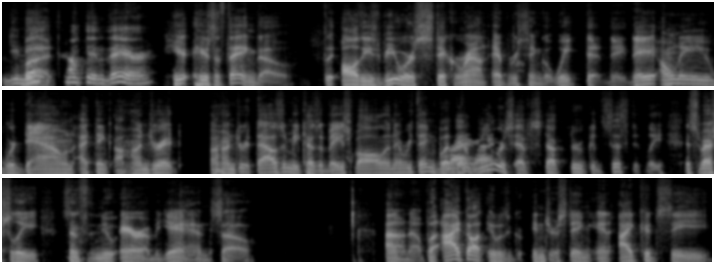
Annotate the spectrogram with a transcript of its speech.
you need But- something there. Here, here's the thing, though. The- all these viewers stick around every single week. They, they, they only were down, I think, a hundred, a hundred thousand because of baseball and everything. But their Right, right. viewers have stuck through consistently, especially since the new era began. So I don't know, but I thought it was interesting, and I could see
